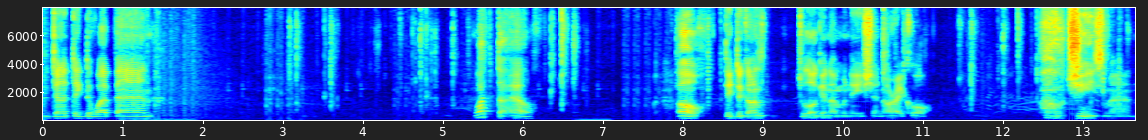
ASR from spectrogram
You gonna take the weapon. What the hell? Oh, take the guns to log in Ammu-Nation. Alright, cool. Oh, jeez, man.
